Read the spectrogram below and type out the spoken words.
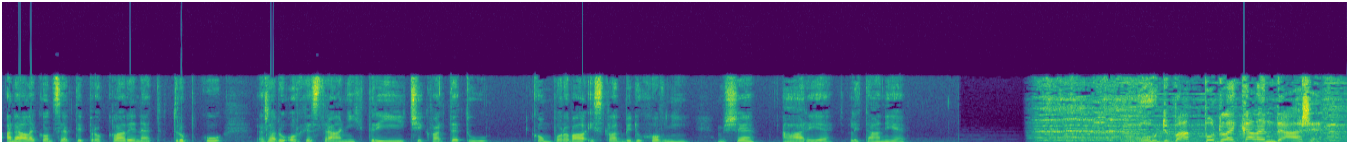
a dále koncerty pro klarinet, trubku, řadu orchestrálních trií či kvartetů. Komponoval i skladby duchovní, mše, árie, litánie. Hudba podle kalendáře.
